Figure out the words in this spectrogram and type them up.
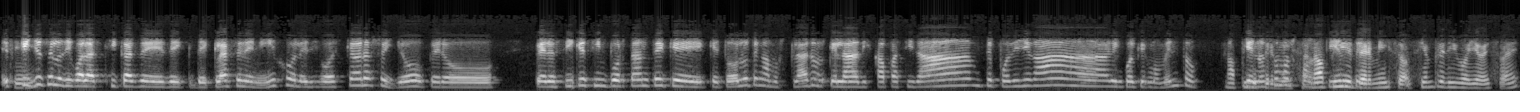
Es que yo se lo digo a las chicas de, de, de clase de mi hijo, le digo, es que ahora soy yo, pero pero sí que es importante que, que todos lo tengamos claro, que la discapacidad te puede llegar en cualquier momento. No pide que no permiso, somos no pide permiso, siempre digo yo eso, ¿eh?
